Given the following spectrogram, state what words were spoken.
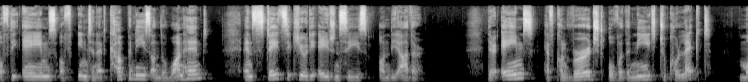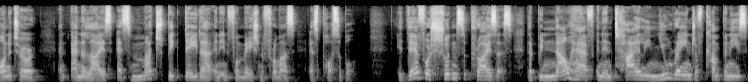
of the aims of internet companies on the one hand and state security agencies on the other. Their aims have converged over the need to collect, monitor, and analyze as much big data and information from us as possible. It therefore shouldn't surprise us that we now have an entirely new range of companies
